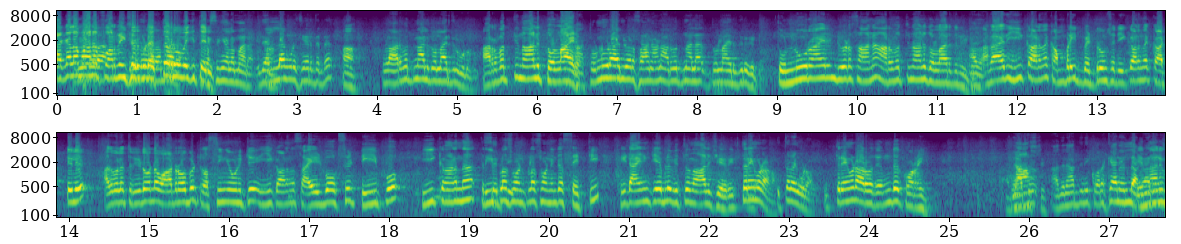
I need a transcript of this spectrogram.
സകലമാന ഫർണിച്ചർ കൂടെ എത്ര രൂപയ്ക്ക് തരും? ഇതെല്ലാം കൂടി ചേർത്തിട്ട് ആ. നമ്മൾ അറുപത്തിനാല് തൊള്ളായിരത്തിന് കൊടുക്കും. അറുപത്തിനാല് തൊള്ളായിരം. തൊണ്ണൂറായിരം രൂപയുടെ സാധനമാണ് അറുപത്തിനാല് തൊള്ളായിരത്തിന് കിട്ടും. തൊണ്ണൂറായിരം രൂപയുടെ സാധനം അറുപത്തിനാല് തൊള്ളായിരത്തിന് കിട്ടും. അതായത് ഈ കാണുന്ന കംപ്ലീറ്റ് ബെഡ്റൂം സെറ്റ് ഈ കാണുന്ന കട്ടിൽ അതുപോലെ ത്രീ ഡോറിന്റെ വാർഡ്രോബ് ഡ്രസ്സിംഗ് യൂണിറ്റ് ഈ കാണുന്ന സൈഡ് ബോക്സ് ടീപ്പോ ഈ കാണുന്ന ത്രീ പ്ലസ് വൺ പ്ലസ് വണ്ണിന്റെ സെറ്റ് ഈ ഡൈനിങ് ടേബിൾ വിത്ത് നാല് ചെയർ ഇത്രയും കൂടെ ആണോ? ഇത്രയും കൂടാണ് ഇത്രയും കൂടെ അറുപത്. എന്ത് കുറയും? അതിനകത്ത് ഇനി കുറയ്ക്കാനില്ല. എന്നാലും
